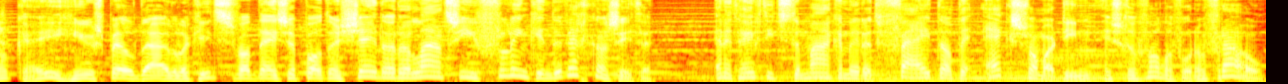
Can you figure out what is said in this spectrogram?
Oké, hier speelt duidelijk iets wat deze potentiële relatie flink in de weg kan zitten. En het heeft iets te maken met het feit dat de ex van Martien is gevallen voor een vrouw.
